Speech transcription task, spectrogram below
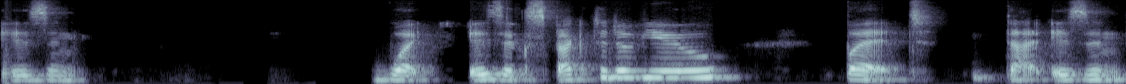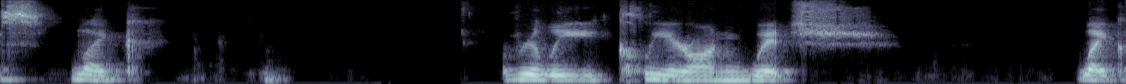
isn't what is expected of you, but that isn't like really clear on which like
